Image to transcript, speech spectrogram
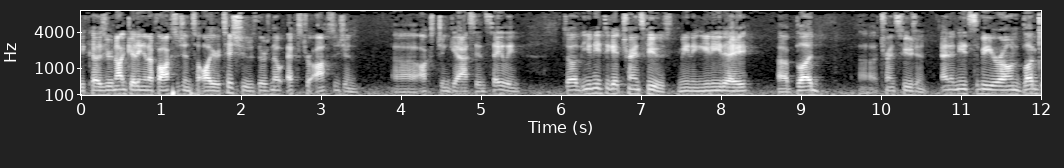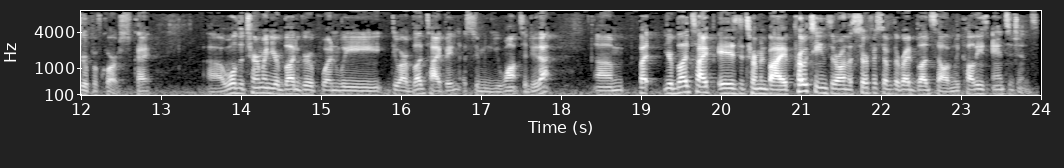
because you're not getting enough oxygen to all your tissues. There's no extra oxygen, uh, oxygen gas in saline. So you need to get transfused, meaning you need a, a blood uh, transfusion. And it needs to be your own blood group, of course, okay? Uh, we'll determine your blood group when we do our blood typing, assuming you want to do that. Um, but your blood type is determined by proteins that are on the surface of the red blood cell, and we call these antigens.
